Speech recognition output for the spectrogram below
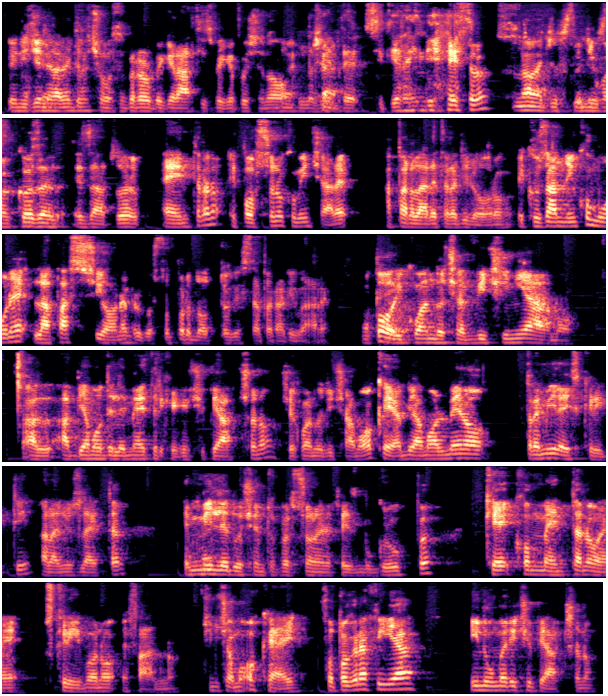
quindi okay. generalmente facciamo sempre robe gratis perché poi sennò eh, la certo. gente si tira indietro. No, giusto. Quindi giusto. qualcosa, esatto, entrano e possono cominciare a parlare tra di loro. E cosa hanno in comune? La passione per questo prodotto che sta per arrivare. Okay. Poi quando ci avviciniamo, al, abbiamo delle metriche che ci piacciono, cioè quando diciamo ok abbiamo almeno 3.000 iscritti alla newsletter e okay. 1.200 persone nel Facebook group, che commentano e scrivono e fanno. Ci diciamo, ok, fotografia, i numeri ci piacciono.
